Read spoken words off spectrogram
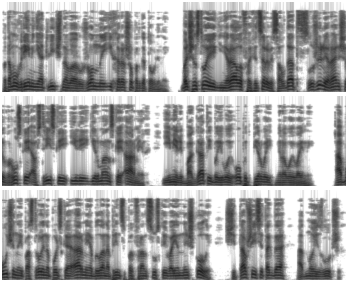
потому времени отлично вооруженной и хорошо подготовленной. Большинство ее генералов, офицеров и солдат служили раньше в русской, австрийской или германской армиях и имели богатый боевой опыт Первой мировой войны. Обучена и построена польская армия была на принципах французской военной школы, считавшейся тогда одной из лучших.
